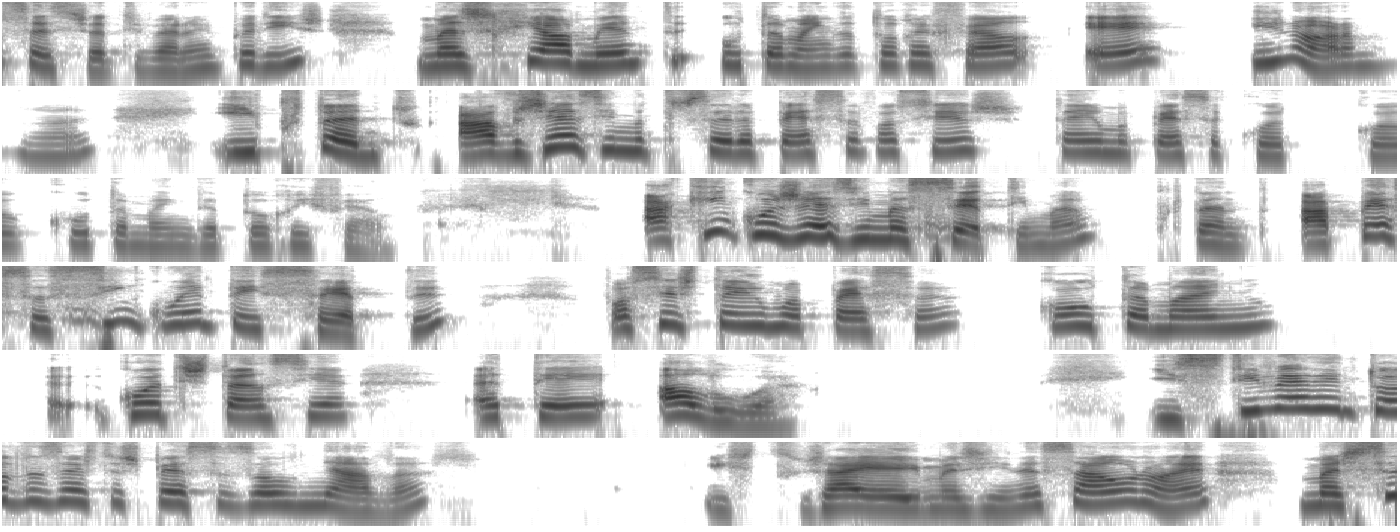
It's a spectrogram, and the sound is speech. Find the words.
sei se já tiveram em Paris, mas realmente o tamanho da Torre Eiffel é enorme. É? E, portanto, à 23 peça, vocês têm uma peça com, a, com, a, com o tamanho da Torre Eiffel. À 57, portanto, à peça 57, vocês têm uma peça com o tamanho, eh, com a distância até à Lua. E se tiverem todas estas peças alinhadas, isto já é a imaginação, não é? Mas se,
